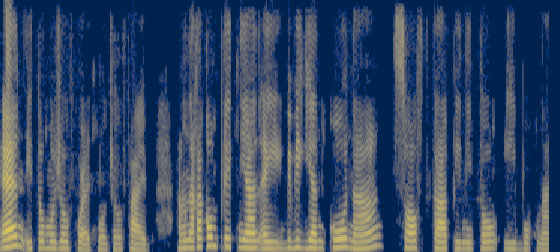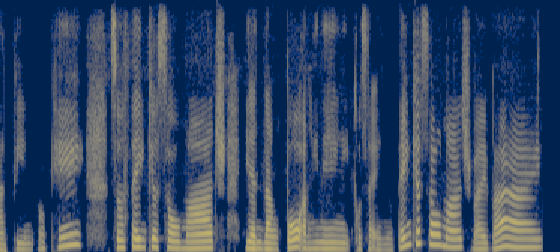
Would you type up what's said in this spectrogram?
and itong Module 4 at Module 5. Ang nakakomplete niyan ay bibigyan ko ng soft copy nitong ebook natin. Okay? So, thank you so much. Yan lang po ang hinihingi ko sa inyo. Thank you so much. Bye-bye.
